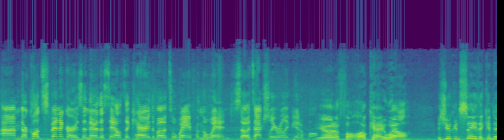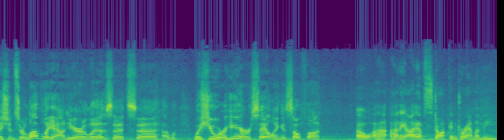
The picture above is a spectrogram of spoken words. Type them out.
Um, they're called spinnakers, and they're the sails that carry the boats away from the wind. So it's actually really beautiful. Beautiful. Okay, well, as you can see, the conditions are lovely out here, Liz. It's, uh, I wish you were here. Sailing is so fun. Oh, uh, honey, I have stock in Dramamine.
